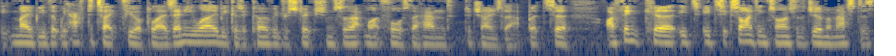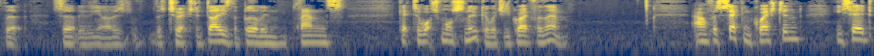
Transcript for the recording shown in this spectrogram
it may be that we have to take fewer players anyway because of COVID restrictions, so that might force the hand to change that. But uh, I think uh, it's it's exciting times for the German Masters that certainly you know there's, there's two extra days. The Berlin fans get to watch more snooker, which is great for them. Alpha's second question, he said,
